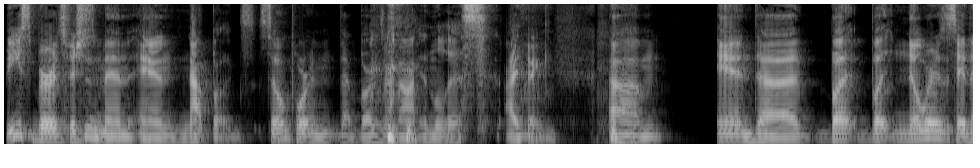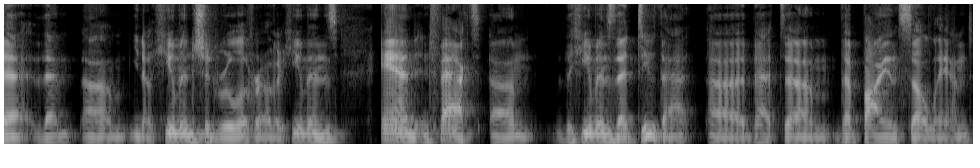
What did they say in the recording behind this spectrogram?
beasts, birds, fishes, and men, and not bugs. So important that bugs are not in the list. I think um and uh but but nowhere does it say that that um you know humans should rule over other humans. And in fact um the humans that do that uh that um that buy and sell land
